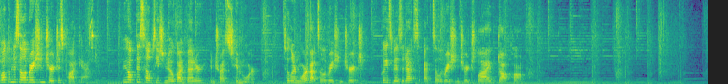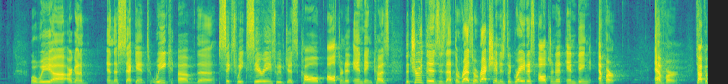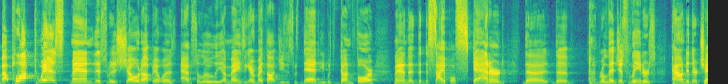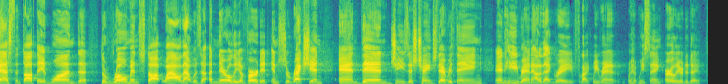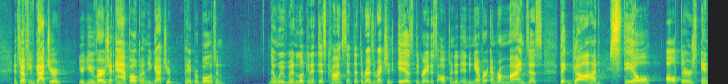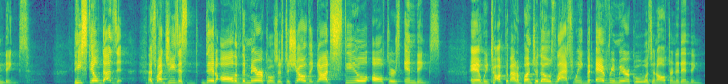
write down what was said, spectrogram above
Welcome to Celebration Church's podcast. We hope this helps you to know God better and trust Him more. To learn more about Celebration Church, please visit us at celebrationchurchlive.com. Well, we uh, are going to, in the second week of the six week series, we've just called alternate ending because the truth is, is that the resurrection is the greatest alternate ending ever. Ever. Talk about plot twist, man. This was showed up. It was absolutely amazing. Everybody thought Jesus was dead, he was done for. Man, the, the disciples scattered, the, the religious leaders pounded their chest and thought they had won. The, the Romans thought, wow, that was a, a narrowly averted insurrection. And then Jesus changed everything and he ran out of that grave, like we ran, we sang earlier today. And so if you've got your your YouVersion app open, you got your paper bulletin, then we've been looking at this concept that the resurrection is the greatest alternate ending ever and reminds us that God still alters endings. He still does it. That's why Jesus did all of the miracles, is to show that God still alters endings. And we talked about a bunch of those last week, but every miracle was an alternate ending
